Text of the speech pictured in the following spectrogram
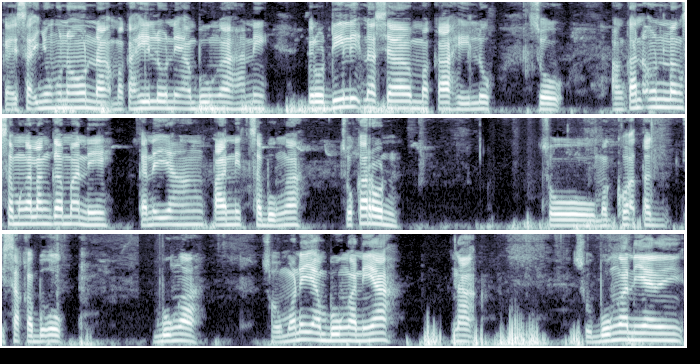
Kaya sa inyong hunahon na makahilo ni ang bunga ni. Pero dili na siya makahilo. So ang kanon lang sa mga langgaman ni, kaniyang panit sa bunga. So karon So magkuha tag isa ka buok bunga. So mo na ang bunga niya na so bunga niya ni-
